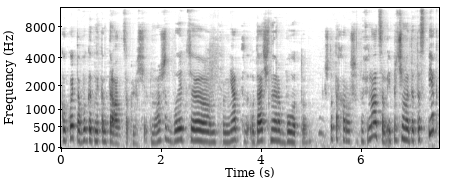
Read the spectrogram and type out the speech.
какой-то выгодный контракт заключит, может быть, э, поменяет удачную работу, что-то хорошее по финансам. И причем этот аспект,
